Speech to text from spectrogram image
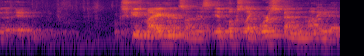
Uh, it- Excuse my ignorance on this, it looks like we're spending money to,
